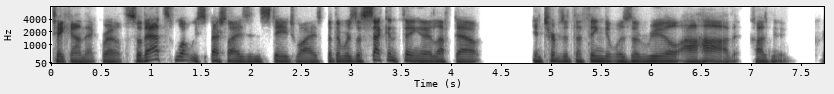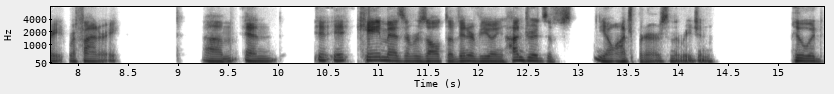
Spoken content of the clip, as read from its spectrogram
take on that growth. So that's what we specialize in stage wise. But there was a second thing I left out in terms of the thing that was a real aha that caused me to create refinery. Um, and it, it came as a result of interviewing hundreds of you know entrepreneurs in the region who would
